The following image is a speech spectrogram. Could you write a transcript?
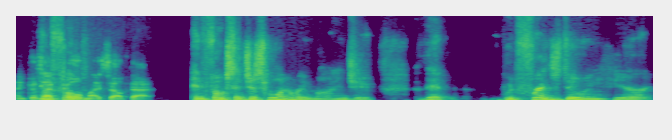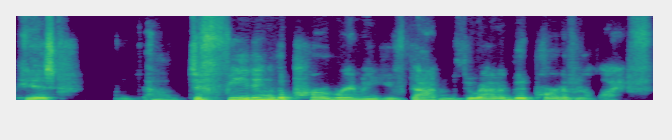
and because I've told myself that. And folks, I just want to remind you that what Fred's doing here is uh, defeating the programming you've gotten throughout a good part of your life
